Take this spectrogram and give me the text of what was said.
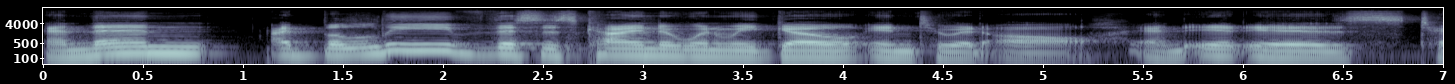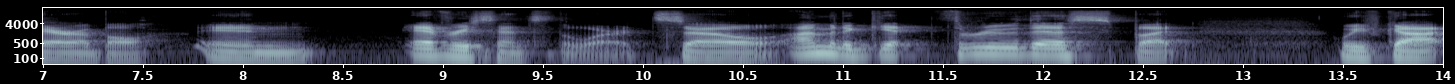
And then I believe this is kind of when we go into it all, and it is terrible in every sense of the word. So I'm going to get through this, but we've got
